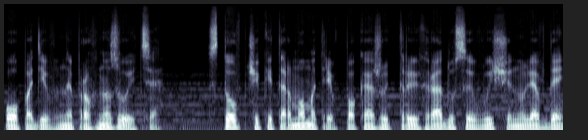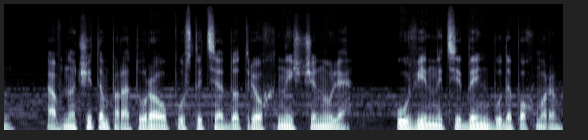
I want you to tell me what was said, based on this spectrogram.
Опадів не прогнозується. Стовпчики термометрів покажуть 3 градуси вище нуля в день, а вночі температура опуститься до 3 нижче нуля. У Вінниці день буде похмурим.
